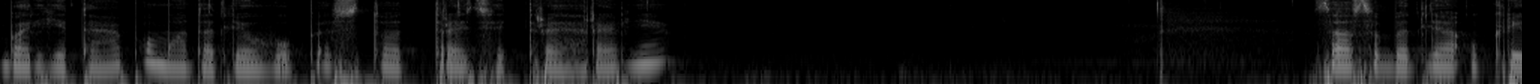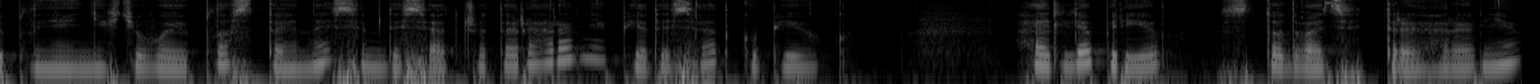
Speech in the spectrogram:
Бар'єте помада для губ 133 гривні. Засоби для укріплення нігтьової пластини 74 гривні 50 копійок. Гель для брів 123 гривні.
